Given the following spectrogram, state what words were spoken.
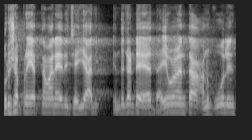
పురుష ప్రయత్నం అనేది చెయ్యాలి. ఎందుకంటే దైవం ఎంత అనుకూలి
